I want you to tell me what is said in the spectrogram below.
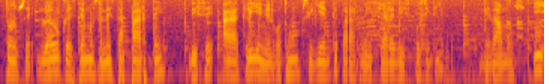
Entonces luego que estemos en esta parte dice haga clic en el botón siguiente para reiniciar el dispositivo. Le damos y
